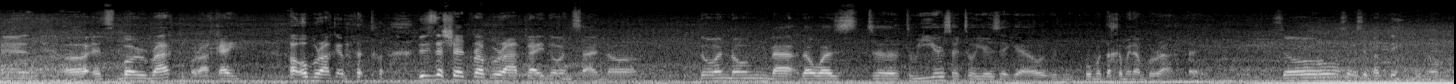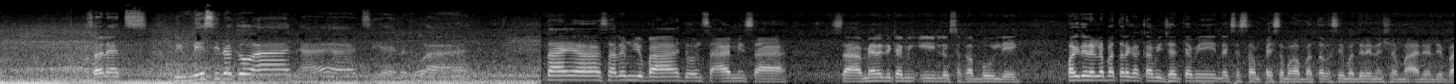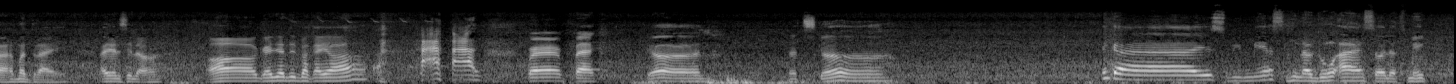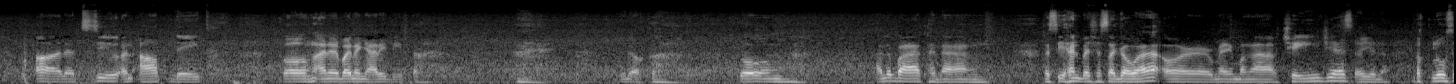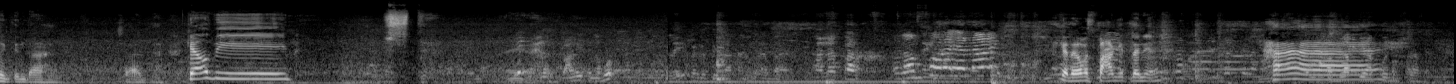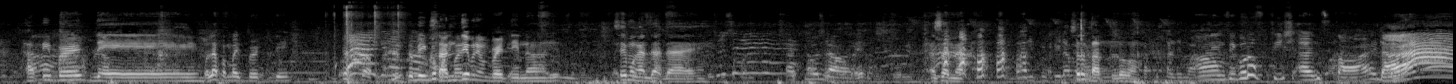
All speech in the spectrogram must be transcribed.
And uh, it's Borac, Boracay. Oo, Boracay ba to? This is a shirt from Boracay doon sa ano, doon nung that, that was uh, three years or two years ago. Pumunta kami ng Boracay. So, so si Pating, you know. So let's, we miss Hinaguan at si Hinaguan. Tayo, sa alam nyo ba, doon sa amin sa, sa meron din kaming ilog sa Kabulig. Pag nilalaba talaga kami dyan, kami nagsasampay sa mga bato kasi madali na siya maano, di ba? Madry. Ayan sila, oh. Oh, ganyan din ba kayo? Perfect. Yun. Let's go. Hey guys, we miss Hinaguan. So let's make, uh, let's do an update kung ano ba nangyari dito. You kung ano ba kanang nasihan ba siya sa gawa or may mga changes or yun know, na-close ang tindahan. Sad. Kelvin! Shh! Lampura yan ay. Kada mas pangit na niya. Hi! Happy birthday! Wala pa may birthday. Sunday mo yung birthday na. Sa'yo mga handa dahil. Tatlo lang. Asan na? Na tatlo? Um, siguro fish and star. Dahil. Ah!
